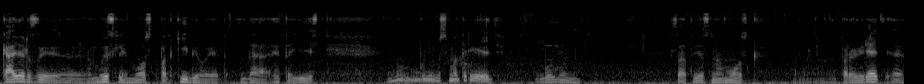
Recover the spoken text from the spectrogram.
каверзы, э, мысли мозг подкидывает. Да, это есть. Ну, будем смотреть. Будем, соответственно, мозг э, проверять. Э,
